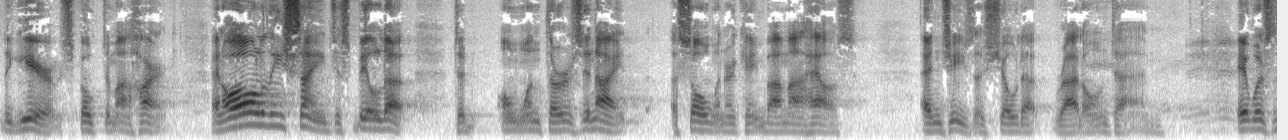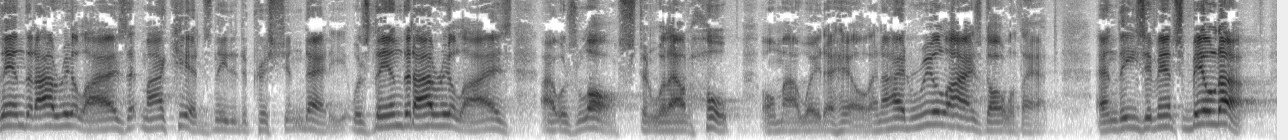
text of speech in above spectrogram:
the year spoke to my heart. And all of these things just build up to on one Thursday night, a soul winner came by my house, and Jesus showed up right on time. It was then that I realized that my kids needed a Christian daddy. It was then that I realized I was lost and without hope on my way to hell. And I had realized all of that. And these events build up.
